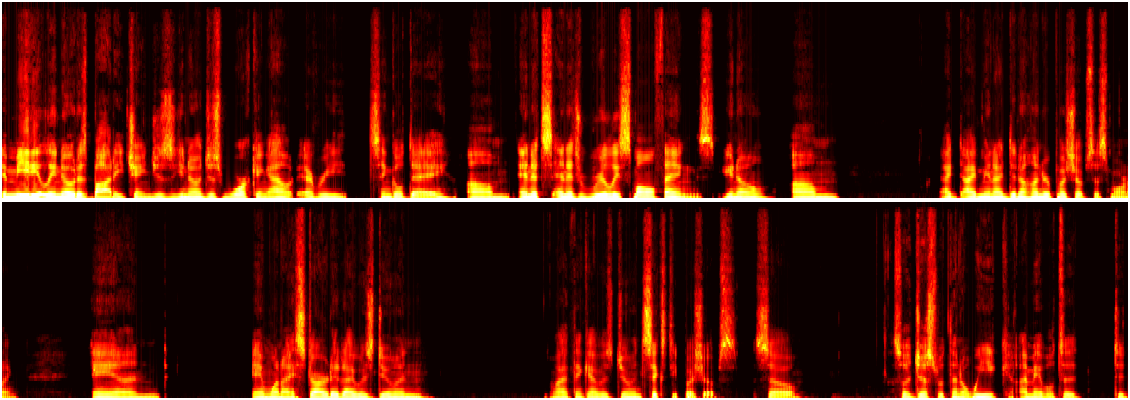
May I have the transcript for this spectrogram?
immediately notice body changes. You know, just working out every single day, um, and it's and it's really small things. You know, um, I, I mean, I did a hundred push-ups this morning, and and when I started, I was doing, well, I think I was doing 60 push-ups. So, so just within a week, I'm able to to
